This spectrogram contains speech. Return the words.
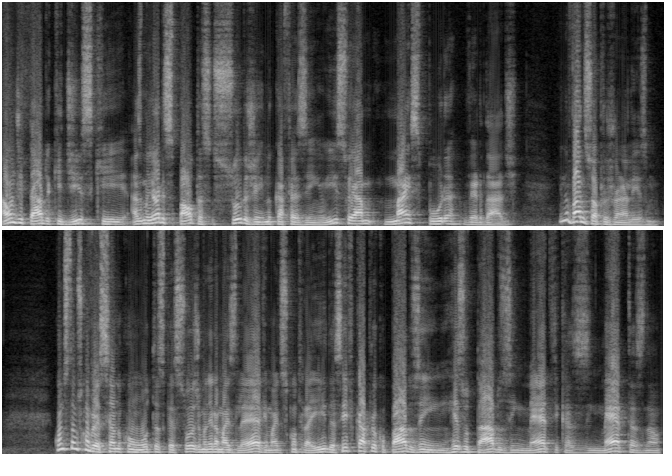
há um ditado que diz que as melhores pautas surgem no cafezinho, e isso é a mais pura verdade. E não vale só para o jornalismo. Quando estamos conversando com outras pessoas de maneira mais leve, mais descontraída, sem ficar preocupados em resultados, em métricas, em metas, não.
